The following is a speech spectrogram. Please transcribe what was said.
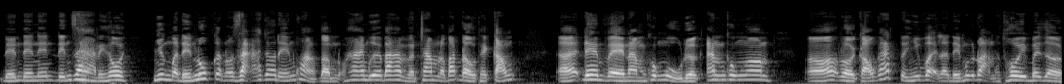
đến đến đến đến già thì thôi nhưng mà đến lúc nó dã cho đến khoảng tầm 20 30 phần trăm là bắt đầu thấy cóng. Đấy, đêm về nằm không ngủ được ăn không ngon. Đó, rồi cáu gắt rồi như vậy là đến một cái đoạn là thôi bây giờ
